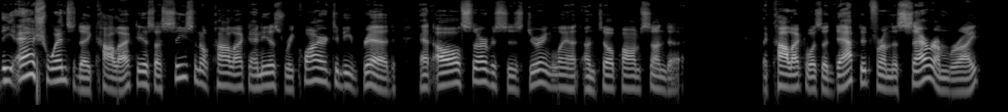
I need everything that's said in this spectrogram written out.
The Ash Wednesday Collect is a seasonal collect and is required to be read at all services during Lent until Palm Sunday. The collect was adapted from the Sarum Rite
